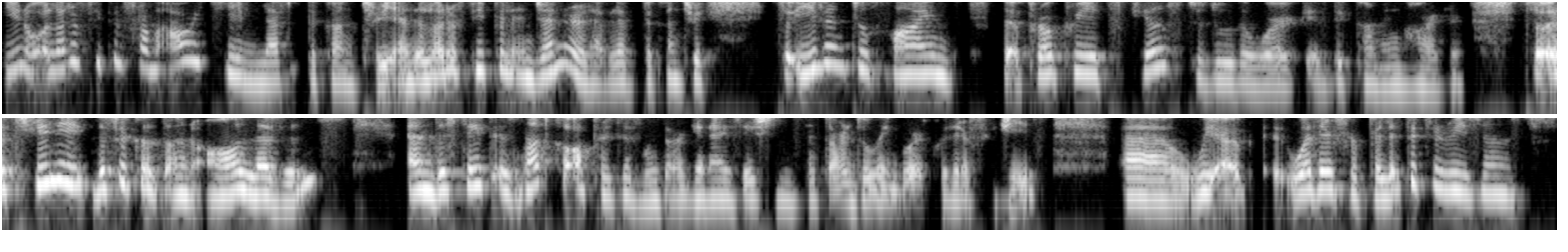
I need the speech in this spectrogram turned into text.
you know, a lot of people from our team left the country, and a lot of people in general have left the country. So even to find the appropriate skills to do the work is becoming harder. So it's really difficult on all levels. And the state is not cooperative with organizations that are doing work with refugees. Uh, we are, whether for political reasons,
